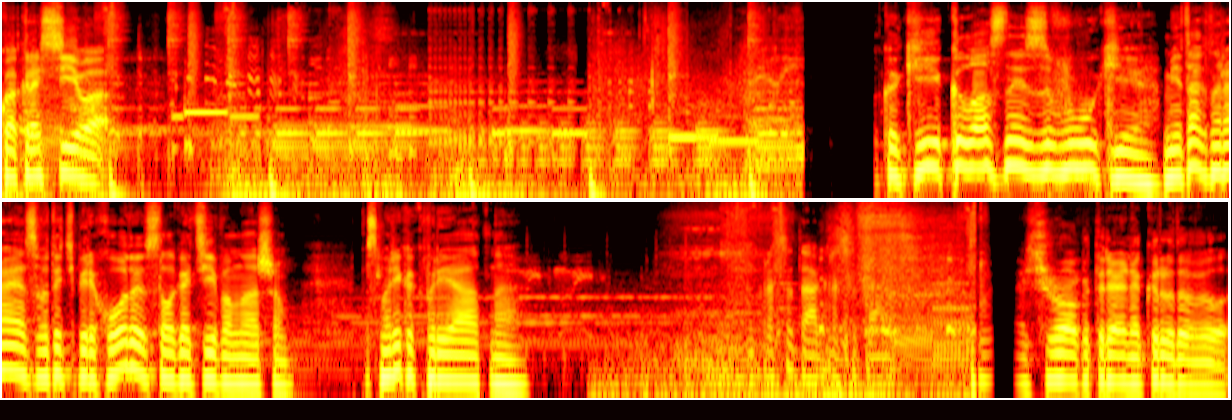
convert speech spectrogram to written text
Как красиво. Какие классные звуки. Мне так нравятся вот эти переходы с логотипом нашим. Посмотри, как приятно. Ну, Красота, красота. Чувак, это реально круто было.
